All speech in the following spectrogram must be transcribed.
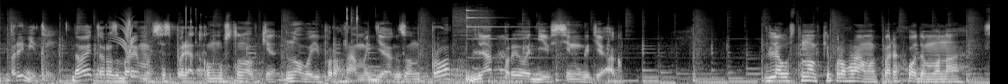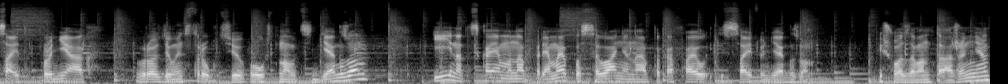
привіт! Давайте розберемося з порядком установки нової програми Diaxon Pro для приладів SyncDiag. Для установки програми переходимо на сайт ProDiag в розділ інструкцію по установці Diaxon і натискаємо на пряме посилання на APK-файл із сайту Diaxon. Пішло завантаження.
